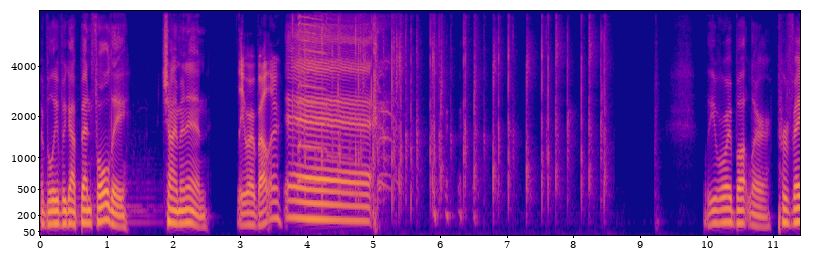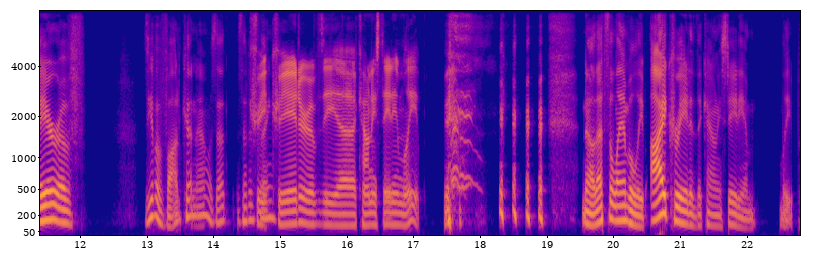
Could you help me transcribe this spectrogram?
I believe we got ben foldy chiming in. LeRoy Butler? yeah. LeRoy butler purveyor of does he have a vodka now? Is that is that his Cre- thing? creator of the uh, County Stadium Leap. no, that's the Lambeau leap. I created the county stadium leap.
